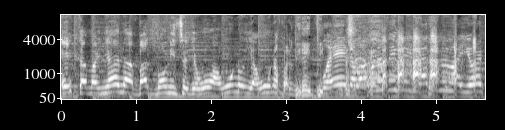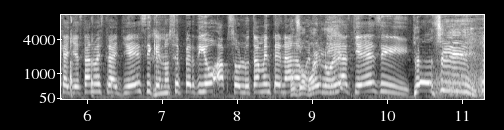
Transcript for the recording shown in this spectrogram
Esta mañana Bad Bunny se llevó a uno y a una para el VIP. Bueno, vámonos de inmediato a Nueva York. Allí está nuestra Jessie, que no se perdió absolutamente nada. Puso Buenos bueno, días, ¿eh? Jessie. ¡Jessy!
